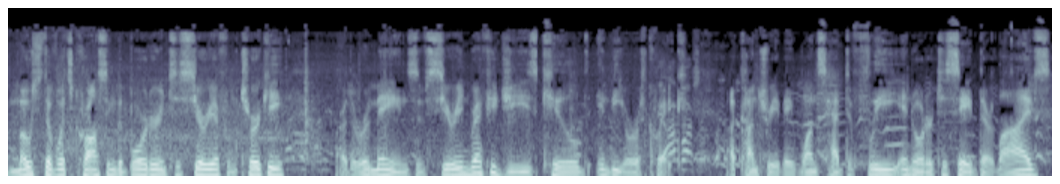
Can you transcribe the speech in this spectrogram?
most of what's crossing the border into Syria from Turkey are the remains of Syrian refugees killed in the earthquake, a country they once had to flee in order to save their lives,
